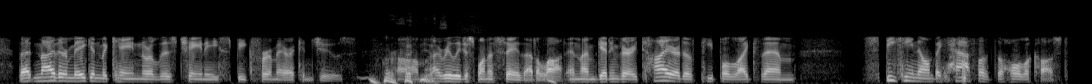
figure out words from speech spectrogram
that neither Meghan McCain nor Liz Cheney speak for American Jews. Um, yes. I really just want to say that a lot, and I'm getting very tired of people like them speaking on behalf of the Holocaust.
